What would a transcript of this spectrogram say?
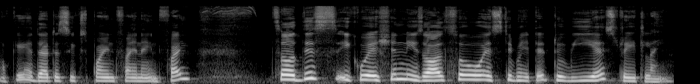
Okay that is 6.595 so this equation is also estimated to be a straight line.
